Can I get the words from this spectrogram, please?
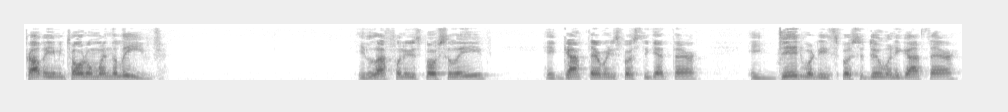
Probably even told him when to leave. He left when he was supposed to leave. He got there when he was supposed to get there. He did what he was supposed to do when he got there.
